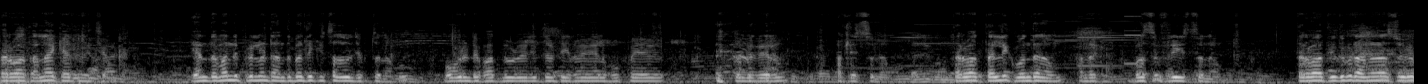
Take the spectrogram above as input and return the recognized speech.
తర్వాత అన్నా క్యాటరింగ్ ఇచ్చాం. ఎంతమంది పిల్లలుంటే అంతమందికి చదువులు చెప్తున్నాం ఒకరుంటే పదమూడు వేలు ఇద్దరుంటే ఇరవై వేలు ముప్పై తొమ్మిది వేలు అట్లా ఇస్తున్నాం తర్వాత తల్లికి వందనం అందరికి బస్సు ఫ్రీ ఇస్తున్నాం తర్వాత ఇది కూడా అన్నదాన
